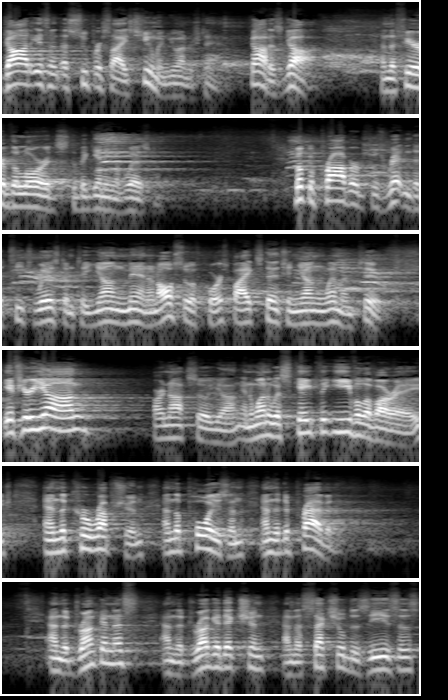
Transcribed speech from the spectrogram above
God isn't a supersized human, you understand. God is God. And the fear of the Lord's the beginning of wisdom. Book of Proverbs was written to teach wisdom to young men and also, of course, by extension, young women too. If you're young or not so young and want to escape the evil of our age and the corruption and the poison and the depravity and the drunkenness and the drug addiction and the sexual diseases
